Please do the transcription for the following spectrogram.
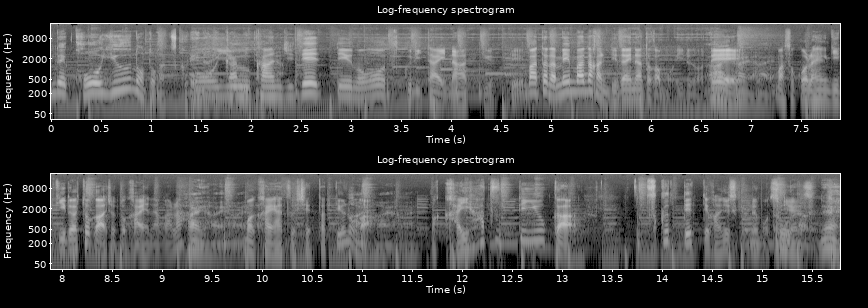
でこういうのとか作れなこういかみたいないう感じでっていうのを作りたいなって言って、まあ、ただメンバーの中にデザイナーとかもいるので、はいはいはいまあ、そこら辺ディティールとかはちょっと変えながら、はいはいはいまあ、開発していったっていうのが、はいはいはいまあ、開発っていうか、作ってって感じですけどね、もうとそうりあえず。だよね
